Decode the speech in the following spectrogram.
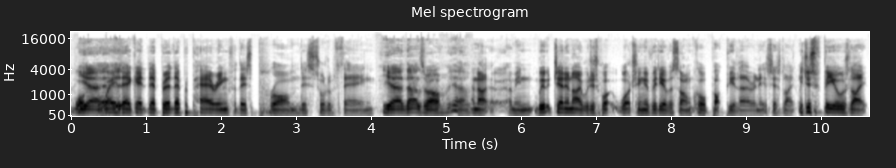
what Yeah, the way it- they get they're they're preparing for this prom, this sort of thing. yeah, that as well. Yeah. And I, I mean, we, Jen and I were just w- watching a video of a song called "Popular," and it's just like it just feels like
